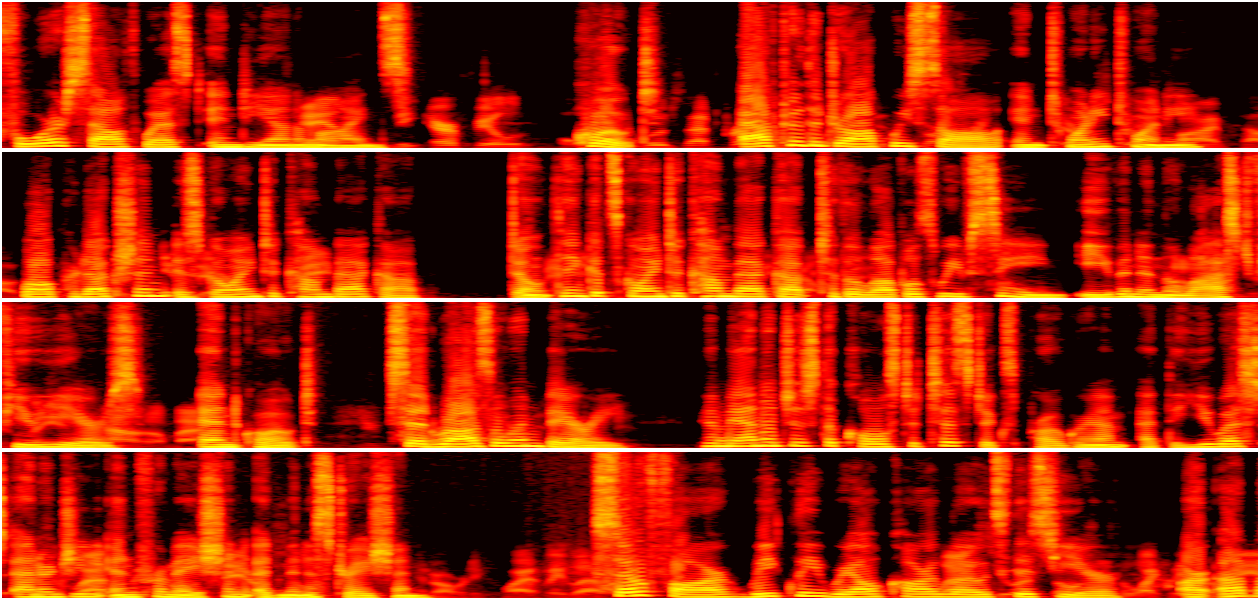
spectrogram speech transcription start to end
four Southwest Indiana mines. Quote After the drop we saw in 2020, while production is going to come back up, don't think it's going to come back up to the levels we've seen even in the last few years. End quote. Said Rosalind Berry, who manages the coal statistics program at the U.S. Energy Information Administration. So far, weekly rail car loads this year are up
